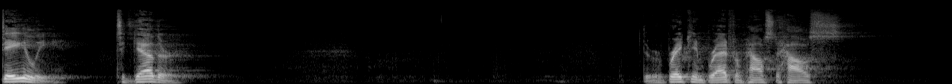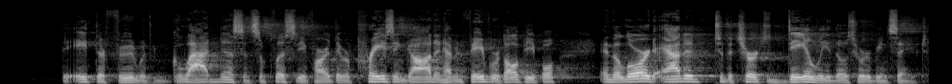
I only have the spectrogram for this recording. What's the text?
daily together. They were breaking bread from house to house. They ate their food with gladness and simplicity of heart. They were praising God and having favor with all people. And the Lord added to the church daily those who were being saved.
